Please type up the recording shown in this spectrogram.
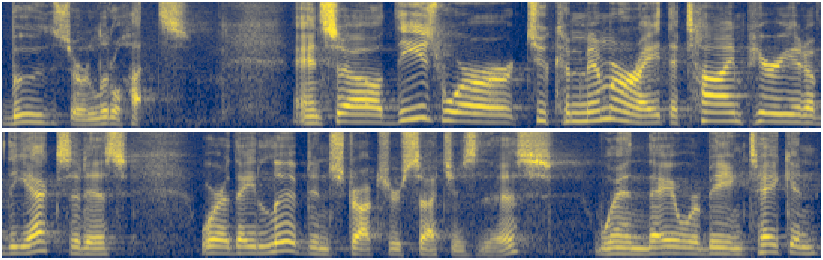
Booths or little huts. And so these were to commemorate the time period of the Exodus where they lived in structures such as this, when they were being taken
